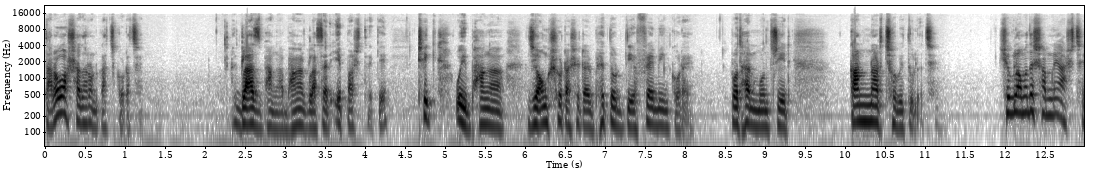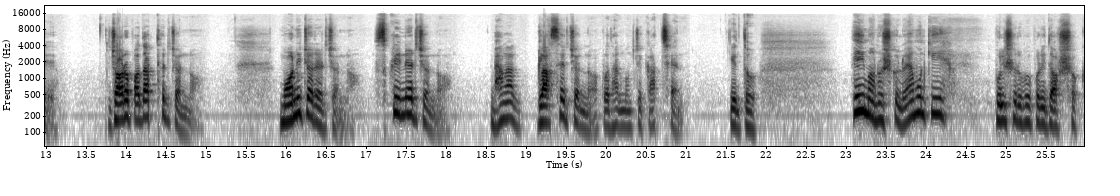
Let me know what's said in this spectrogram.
তারাও অসাধারণ কাজ করেছে। গ্লাস ভাঙা ভাঙা গ্লাসের এপাশ থেকে ঠিক ওই ভাঙা যে অংশটা সেটার ভেতর দিয়ে ফ্রেমিং করে প্রধানমন্ত্রীর কান্নার ছবি তুলেছে। সেগুলো আমাদের সামনে আসছে। জড় পদার্থের জন্য, মনিটরের জন্য, স্ক্রিনের জন্য, ভাঙা গ্লাসের জন্য প্রধানমন্ত্রী কাঁদছেন। কিন্তু এই মানুষগুলো, এমনকি পুলিশের উপপরিদর্শক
